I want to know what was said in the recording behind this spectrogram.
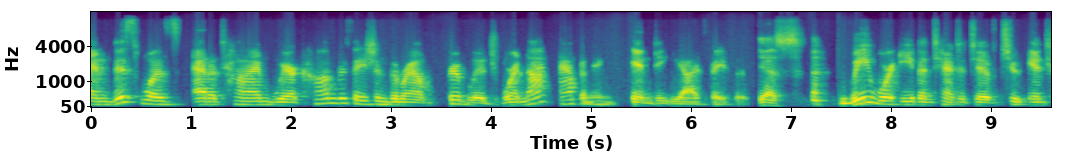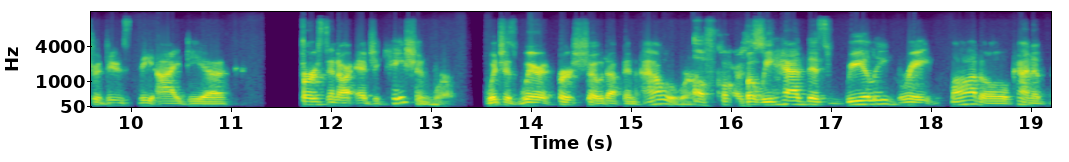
And this was at a time where conversations around privilege were not happening in DEI spaces. Yes. we were even tentative to introduce the idea first in our education world, which is where it first showed up in our work. Of course. But we had this really great model kind of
